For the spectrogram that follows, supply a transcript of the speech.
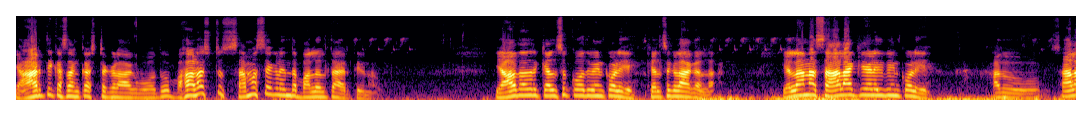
ಆರ್ಥಿಕ ಸಂಕಷ್ಟಗಳಾಗ್ಬೋದು ಬಹಳಷ್ಟು ಸಮಸ್ಯೆಗಳಿಂದ ಬಳಲ್ತಾ ಇರ್ತೀವಿ ನಾವು. ಯಾವುದಾದ್ರೂ ಕೆಲಸಕ್ಕೆ ಹೋದ್ವಿ ಅಂದ್ಕೊಳ್ಳಿ ಕೆಲಸಗಳಾಗಲ್ಲ. ಎಲ್ಲನ ಸಾಲ ಕೇಳಿದ್ವಿ ಅಂದ್ಕೊಳ್ಳಿ ಅದು ಸಾಲ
